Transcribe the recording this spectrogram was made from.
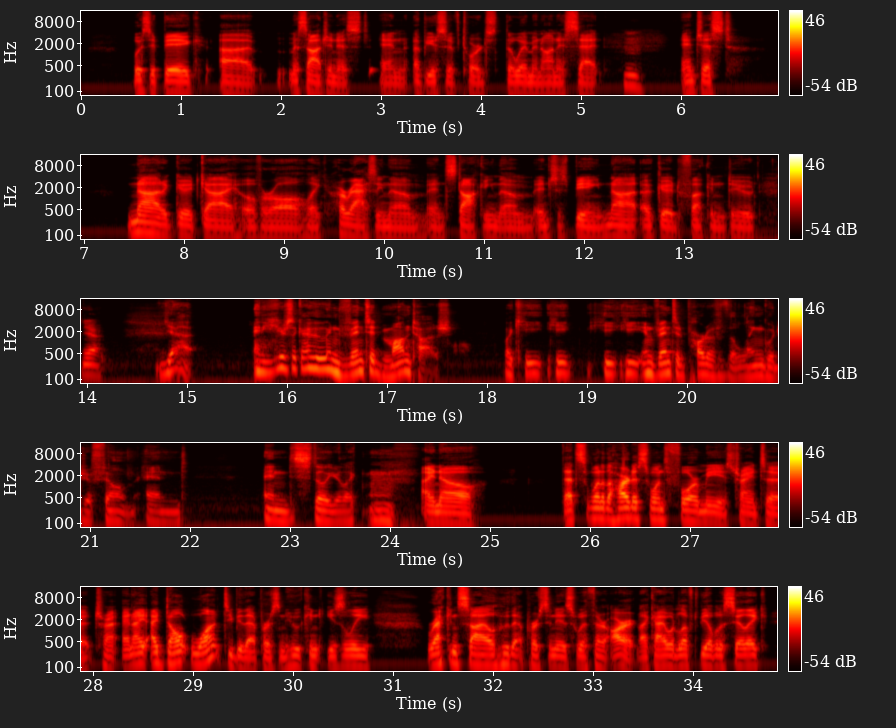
was a big uh, misogynist and abusive towards the women on his set, Hmm. and just not a good guy overall. Like harassing them and stalking them, and just being not a good fucking dude. Yeah. Yeah, and here's a guy who invented montage. Like he he he he invented part of the language of film, and and still you're like, mm. I know. That's one of the hardest ones for me is trying to try and I, I don't want to be that person who can easily reconcile who that person is with their art. Like I would love to be able to say like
